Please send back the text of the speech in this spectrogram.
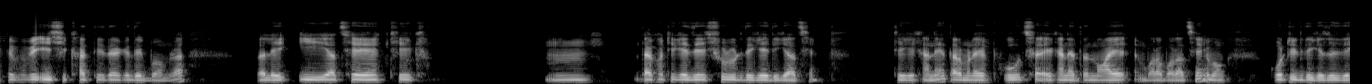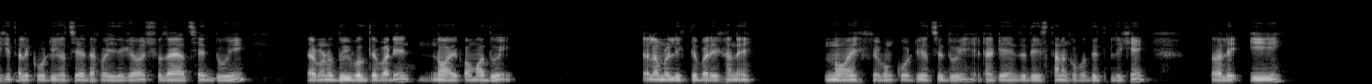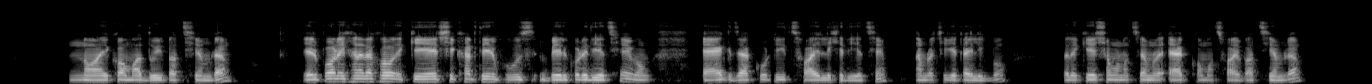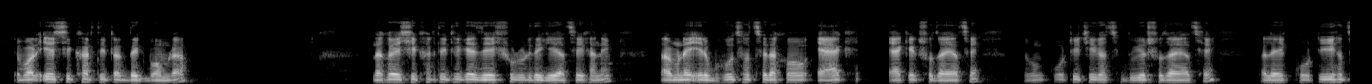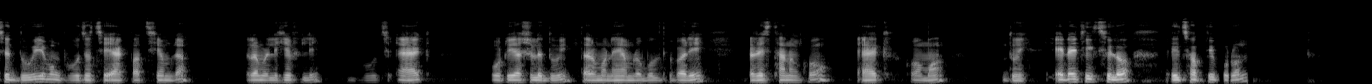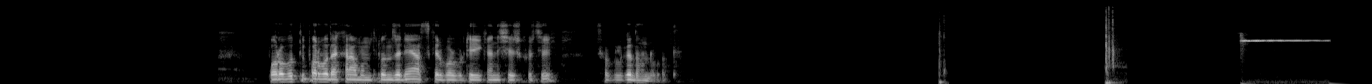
একইভাবে ই শিক্ষার্থীদেরকে দেখব আমরা। তাহলে ই আছে ঠিক দেখো ঠিক এই যে শুরুর দিকে এদিকে আছে, ঠিক এখানে, তার মানে ভুজ এখানে তো নয় বরাবর আছে এবং কোটির দিকে যদি দেখি তাহলে কোটি হচ্ছে, দেখো এই দিকে সোজায় আছে দুই, তার মানে দুই বলতে পারি, নয় কমা দুই। তাহলে আমরা লিখতে পারি এখানে নয় এবং কোটি হচ্ছে দুই, এটাকে যদি স্থানাঙ্ক পদ্ধতিতে লিখি, তাহলে ই নয় কমা দুই পাচ্ছি আমরা। এরপর এখানে দেখো কে এর শিক্ষার্থীর ভুজ বের করে দিয়েছে এবং এক যা কোটি ছয় লিখে দিয়েছে। আমরা ঠিক এটাই লিখব। তাহলে কে সমান হচ্ছে আমরা এক কমা ছয় পাচ্ছি আমরা। এবার এ শিক্ষার্থীটা দেখব আমরা। দেখো এই শিক্ষার্থী ঠিক যে শুরুর দিকে আছে এখানে। তার মানে এর ভুজ হচ্ছে দেখো এক এক একের সোজায় আছে এবং কোটি ঠিক আছে দুইয়ের সোজায় আছে। তাহলে কোটি হচ্ছে দুই এবং ভুজ হচ্ছে এক পাচ্ছি আমরা। তাহলে আমরা লিখে ফেলি, ভুজ এক কোটি আসলে দুই, তার মানে আমরা বলতে পারি এটার স্থানাঙ্ক এক কমা দুই। এটাই ঠিক ছিল এই ছকটি পূরণ। পরবর্তী পর্ব দেখার আমন্ত্রণ জানিয়ে আজকের পর্বটি এখানে শেষ করছি। সকলকে ধন্যবাদ।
